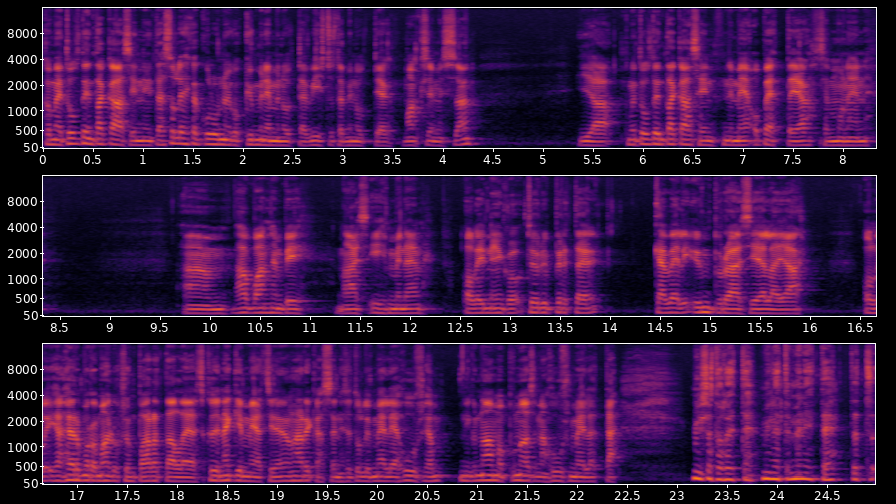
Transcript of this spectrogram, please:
kun me tultiin takaisin, niin tässä oli ehkä kulunut joku 10 minuuttia, 15 minuuttia maksimissaan. Ja kun me tultiin takaisin, niin meidän opettaja, semmonen ähm, vähän vanhempi naisihminen, oli niinku tyylipiirtein käveli ympyrää siellä ja oli ihan hermoromahduksen partaalla. Ja kun se näki meidät siinä narikassa, niin se tuli meille ja huusi ihan niin naama punaisena huusi meille, että missä te olette, minne te menitte, että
